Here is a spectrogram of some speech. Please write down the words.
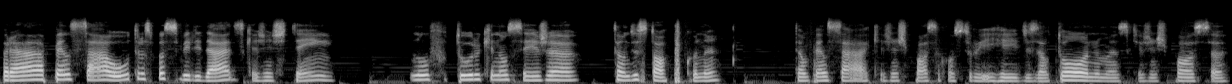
para pensar outras possibilidades que a gente tem num futuro que não seja tão distópico, né? Então, pensar que a gente possa construir redes autônomas, que a gente possa,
